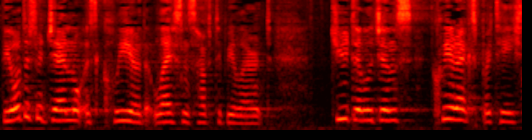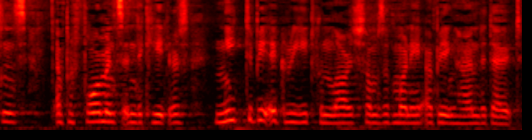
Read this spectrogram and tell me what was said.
The Auditor General is clear that lessons have to be learnt. due diligence clear expectations and performance indicators need to be agreed when large sums of money are being handed out.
